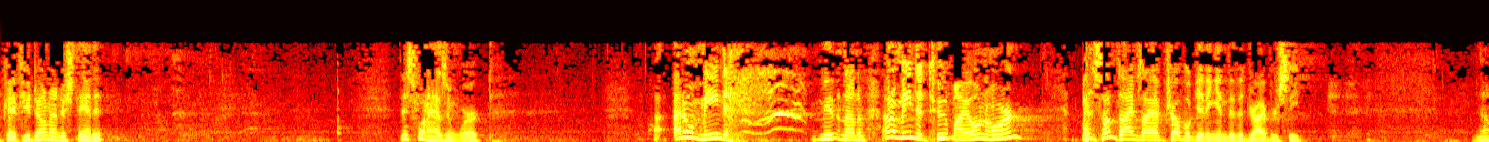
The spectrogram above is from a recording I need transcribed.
Okay, if you don't understand it, this one hasn't worked. I, I don't mean to. I don't mean to toot my own horn, but sometimes I have trouble getting into the driver's seat. No?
